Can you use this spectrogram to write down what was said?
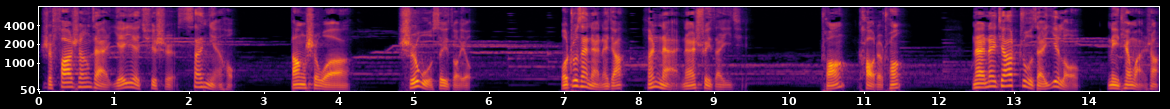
是发生在爷爷去世三年后。当时我十五岁左右，我住在奶奶家，和奶奶睡在一起，床靠着窗。奶奶家住在一楼。那天晚上，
